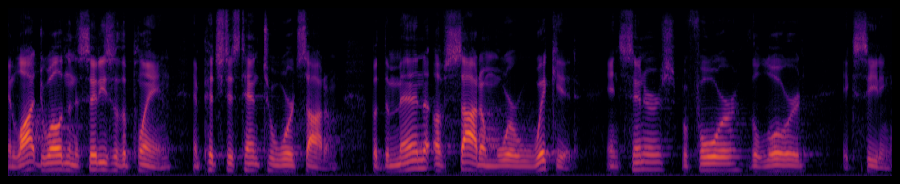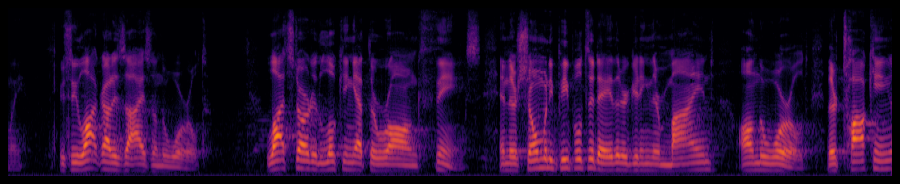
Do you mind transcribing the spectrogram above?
and Lot dwelled in the cities of the plain, and pitched his tent toward Sodom. But the men of Sodom were wicked and sinners before the Lord exceedingly. You see, Lot got his eyes on the world. Lot started looking at the wrong things. And there's so many people today that are getting their mind on the world. They're talking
